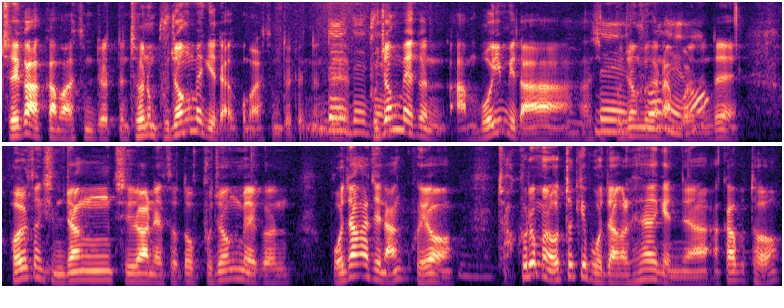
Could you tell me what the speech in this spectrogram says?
제가 아까 말씀드렸던 저는 부정맥이라고 말씀드렸는데 네네네. 부정맥은 안 보입니다. 사실 네, 부정맥은 안 그러네요. 보이는데 허혈성 심장 질환에서도 부정맥은 보장하지는 않고요. 자 그러면 어떻게 보장을 해야겠냐? 아까부터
